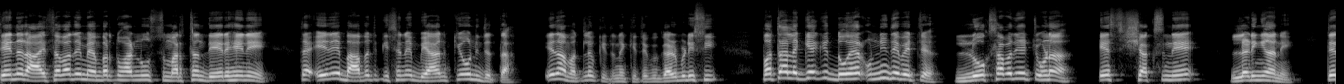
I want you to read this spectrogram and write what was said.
ਤਿੰਨ ਰਾਜ ਸਭਾ ਦੇ ਮੈਂਬਰ ਤੁਹਾਨੂੰ ਸਮਰਥਨ ਦੇ ਰਹੇ ਨੇ, ਤਾਂ ਇਹਦੇ ਬਾਬਤ ਕਿਸੇ ਨੇ ਬਿਆਨ ਕਿਉਂ ਨਹੀਂ ਦਿੱਤਾ? ਇਹਦਾ ਮਤਲਬ ਕਿਤੇ ਨਾ ਕਿਤੇ ਕੋਈ ਗੜਬੜੀ ਸੀ। ਪਤਾ ਲੱਗਿਆ ਕਿ 2019 ਦੇ ਵਿੱਚ ਲੋਕ ਸਭਾ ਦੀਆਂ ਚੋਣਾਂ ਇਸ ਸ਼ਖਸ ਨੇ ਲੜੀਆਂ ਨੇ ਤੇ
